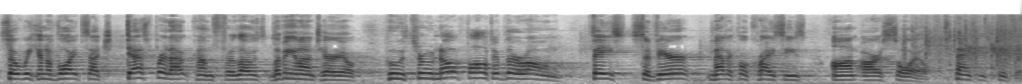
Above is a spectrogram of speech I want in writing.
so we can avoid such desperate outcomes for those living in Ontario who, through no fault of their own, face severe medical crises on our soil. Thank you, Speaker.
